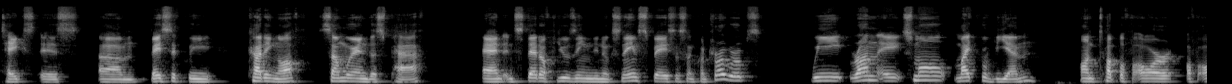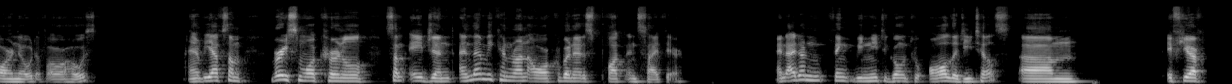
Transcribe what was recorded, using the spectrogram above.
takes is um, basically cutting off somewhere in this path. And instead of using Linux namespaces and control groups, we run a small micro VM on top of our of our node of our host and we have some very small kernel, some agent, and then we can run our Kubernetes pod inside there. And I don't think we need to go into all the details. Um, if you have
